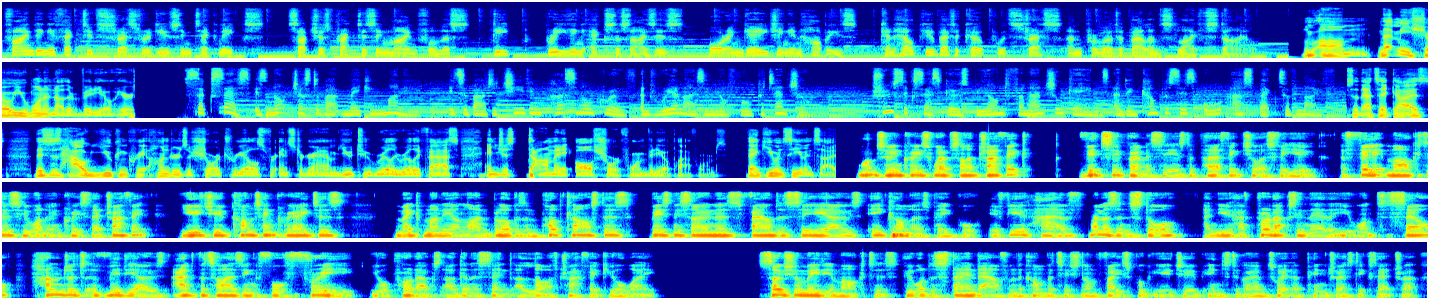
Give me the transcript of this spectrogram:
Finding effective stress reducing techniques, such as practicing mindfulness, deep breathing exercises, or engaging in hobbies, can help you better cope with stress and promote a balanced lifestyle. Um, let me show you one another video here. Success is not just about making money, it's about achieving personal growth and realizing your full potential. True success goes beyond financial gains and encompasses all aspects of life. So that's it, guys. This is how you can create hundreds of short reels for Instagram, YouTube really, really fast and just dominate all short form video platforms. Thank you and see you inside. Want to increase website traffic? Vid Supremacy is the perfect choice for you. Affiliate marketers who want to increase their traffic, YouTube content creators, make money online bloggers and podcasters, business owners, founders, CEOs, e-commerce people. If you have Amazon store and you have products in there that you want to sell, hundreds of videos advertising for free your products are going to send a lot of traffic your way. Social media marketers who want to stand out from the competition on Facebook, YouTube, Instagram, Twitter, Pinterest, etc.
